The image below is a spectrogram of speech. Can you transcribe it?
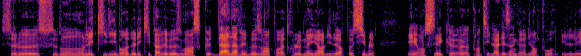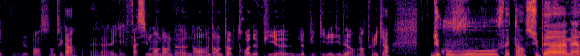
ce, ce dont l'équilibre de l'équipe avait besoin, ce que Dan avait besoin pour être le meilleur leader possible. Et on sait que quand il a les ingrédients pour, il l'est, je pense, en tout cas. il est facilement dans le, dans, le top 3 depuis, depuis qu'il est leader, dans tous les cas. Du coup, vous faites un super RMR,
